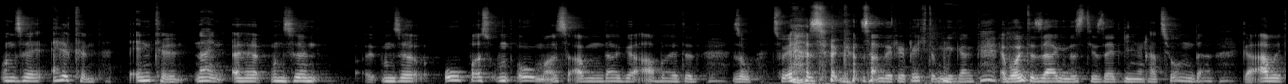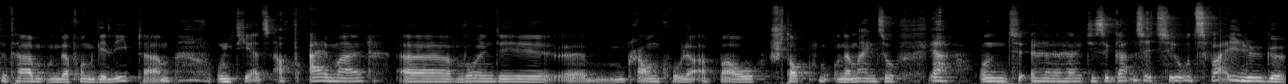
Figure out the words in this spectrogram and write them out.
unsere Elken, Enkel, nein, äh, unsere unsere Opas und Omas haben da gearbeitet. So, zuerst ganz andere Richtung gegangen. Er wollte sagen, dass die seit Generationen da gearbeitet haben und davon gelebt haben. Und jetzt auf einmal äh, wollen die äh, Braunkohleabbau stoppen. Und er meint so, ja, und äh, diese ganze CO2-Lüge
